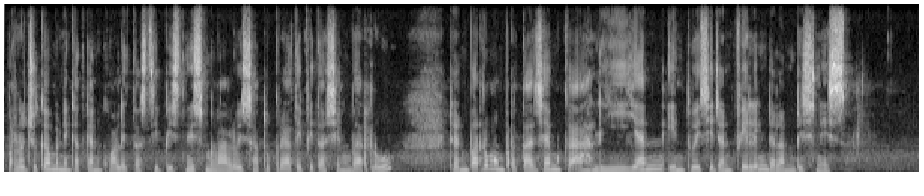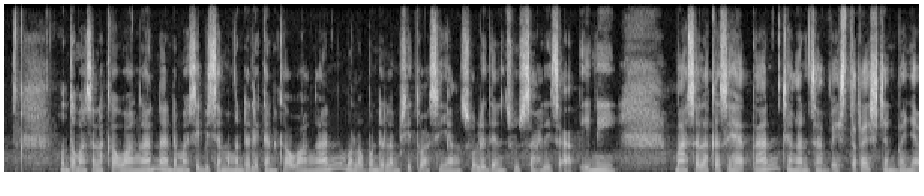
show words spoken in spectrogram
Perlu juga meningkatkan kualitas di bisnis melalui satu kreativitas yang baru dan perlu mempertajam keahlian, intuisi, dan feeling dalam bisnis. Untuk masalah keuangan, Anda masih bisa mengendalikan keuangan walaupun dalam situasi yang sulit dan susah di saat ini. Masalah kesehatan, jangan sampai stres dan banyak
